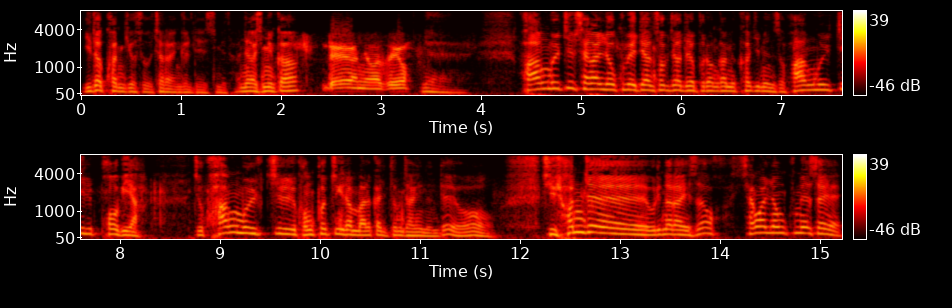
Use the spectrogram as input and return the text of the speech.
이덕환 교수 전화 연결되어 있습니다. 안녕하십니까? 네, 안녕하세요. 네. 화학물질 생활용품에 대한 소비자들의 불안감이 커지면서 화학물질 포비아, 즉 화학물질 공포증이란 말까지 등장했는데요. 지금 현재 우리나라에서 생활용품에서의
